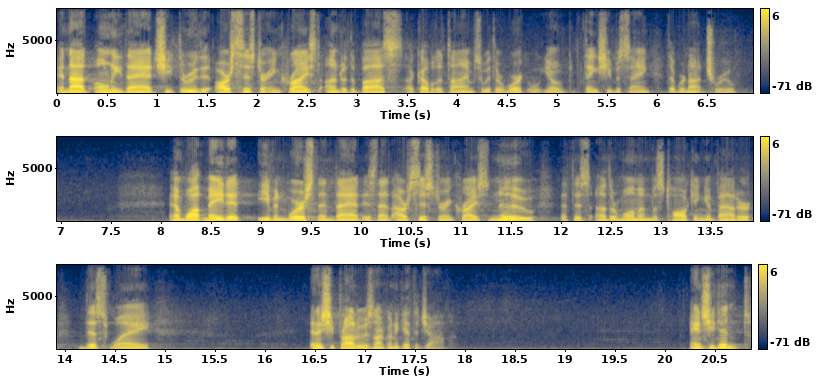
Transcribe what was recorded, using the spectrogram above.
And not only that, she threw the, our sister in Christ under the bus a couple of times with her work, you know, things she was saying that were not true. And what made it even worse than that is that our sister in Christ knew that this other woman was talking about her this way, and that she probably was not going to get the job. And she didn't.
